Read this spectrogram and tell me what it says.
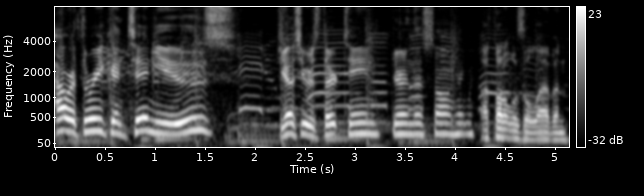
Hour three continues. Did you know she was 13 during this song? Hickman? I thought it was 11.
